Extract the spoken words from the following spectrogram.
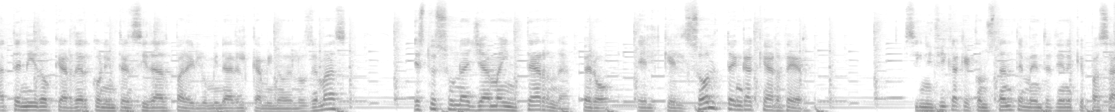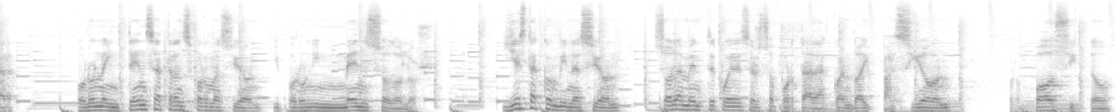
ha tenido que arder con intensidad para iluminar el camino de los demás. Esto es una llama interna, pero el que el sol tenga que arder significa que constantemente tiene que pasar por una intensa transformación y por un inmenso dolor. Y esta combinación solamente puede ser soportada cuando hay pasión, propósito,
